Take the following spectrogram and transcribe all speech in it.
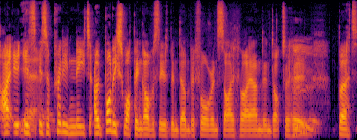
I, it- it's, Yeah. it's a pretty neat. Uh, body swapping obviously has been done before in sci-fi and in Doctor Who, Mm. but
